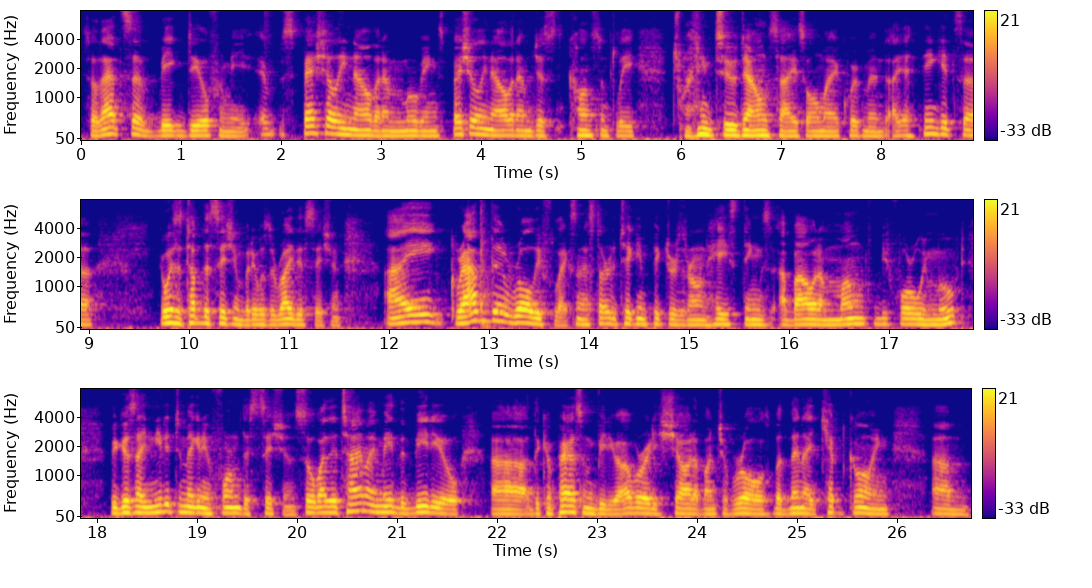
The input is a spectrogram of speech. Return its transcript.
So that's a big deal for me, especially now that I'm moving, especially now that I'm just constantly trying to downsize all my equipment. I, I think it's a, it was a tough decision, but it was the right decision. I grabbed the Rolleiflex and I started taking pictures around Hastings about a month before we moved because I needed to make an informed decision. So by the time I made the video, uh, the comparison video, I've already shot a bunch of rolls, but then I kept going. Um,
